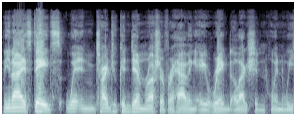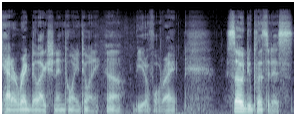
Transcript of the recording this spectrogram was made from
the United States went and tried to condemn Russia for having a rigged election when we had a rigged election in 2020. Oh, beautiful, right? So duplicitous.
